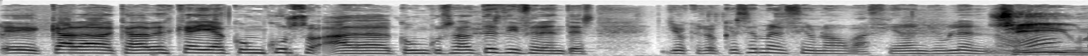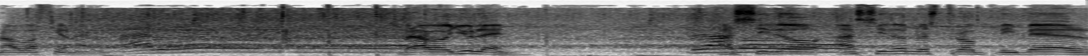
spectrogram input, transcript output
Eh, cada, cada vez que haya concurso a concursantes diferentes. Yo creo que se merece una ovación, Julen, ¿no? Sí, una ovación ahí. Bravo, Bravo Julen. Ha sido, ha sido nuestro primer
